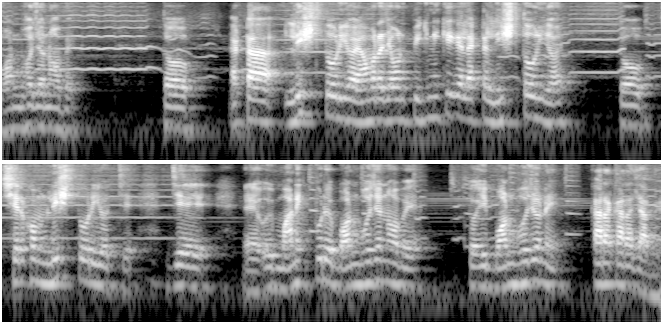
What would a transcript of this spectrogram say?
বনভোজন হবে। তো একটা লিস্ট তৈরি হয়। আমরা যেমন পিকনিকে গেলে একটা লিস্ট তৈরি হয়। তো সেরকম লিস্ট তৈরি হচ্ছে যে ওই মানিকপুরে বনভোজন হবে। তো এই বনভোজনে কারা কারা যাবে?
